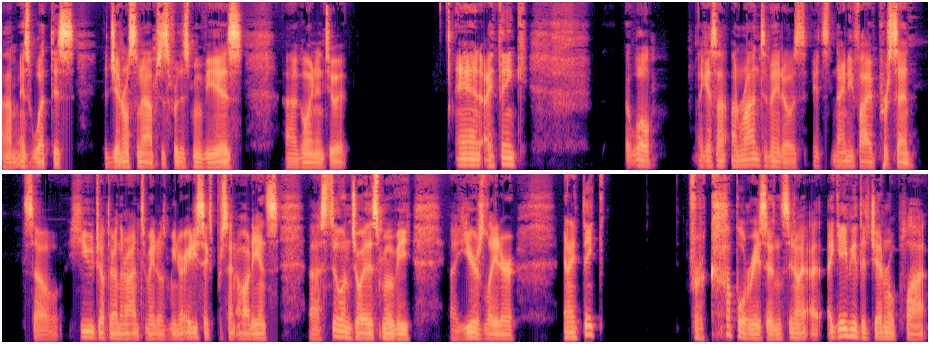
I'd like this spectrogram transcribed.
Um, is what this the general synopsis for this movie is uh, going into it. And I think, well, I guess on, on Rotten Tomatoes, it's 95%. So huge up there on the Rotten Tomatoes meter, 86% audience uh, still enjoy this movie uh, years later. And I think for a couple reasons, you know, I, I gave you the general plot,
